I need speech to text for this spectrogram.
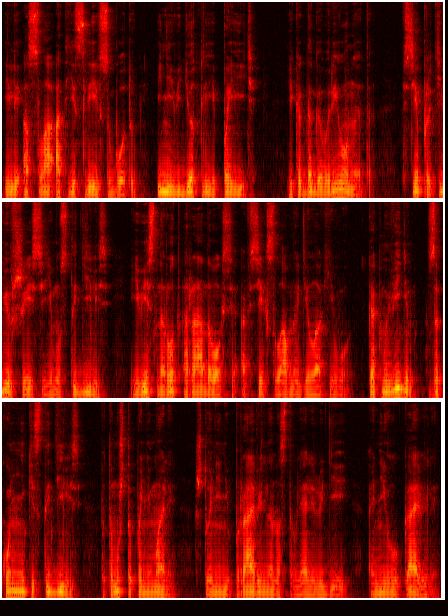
или осла от яслей в субботу, и не ведет ли поить? И когда говорил он это, все противившиеся ему стыдились, и весь народ радовался о всех славных делах его. Как мы видим, законники стыдились, потому что понимали, что они неправильно наставляли людей, они лукавили.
